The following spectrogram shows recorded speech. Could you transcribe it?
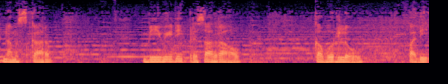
నమస్కారం. బీవీడి ప్రసాదరావు కబుర్లు పది.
